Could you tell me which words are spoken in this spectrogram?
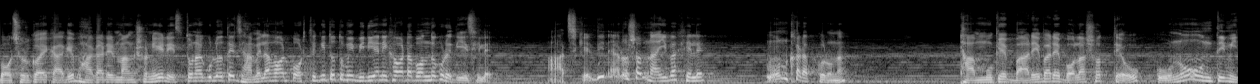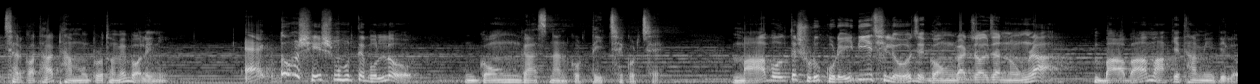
বছর কয়েক আগে ভাগাড়ের মাংস নিয়ে রেস্তোরাঁগুলোতে ঝামেলা হওয়ার পর থেকেই তো তুমি বিরিয়ানি খাওয়াটা বন্ধ করে দিয়েছিলে। আজকের দিনে আরও সব নাই বা খেলে। মন খারাপ করো না। ঠাম্মুকে বারে বারে বলা সত্ত্বেও কোনো অন্তিম ইচ্ছার কথা ঠাম্মু প্রথমে বলেনি। একদম শেষ মুহূর্তে বলল, গঙ্গা স্নান করতে ইচ্ছে করছে। মা বলতে শুরু করেই দিয়েছিল যে গঙ্গার জল যা নোংরা, বাবা মাকে থামিয়ে দিল।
